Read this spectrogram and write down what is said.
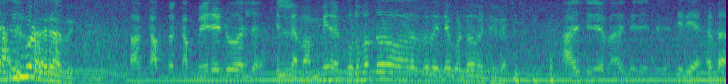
ഞാനും കൂടെ വരാറ് ഇല്ല മമ്മി കുടുംബത്തോടെ നിന്നെ കൊണ്ടുപോകാൻ പറ്റില്ല. അത് ശരിയാണ് അത് ശരിയാ ശരിയാ. ശരിയാ കേട്ടാ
